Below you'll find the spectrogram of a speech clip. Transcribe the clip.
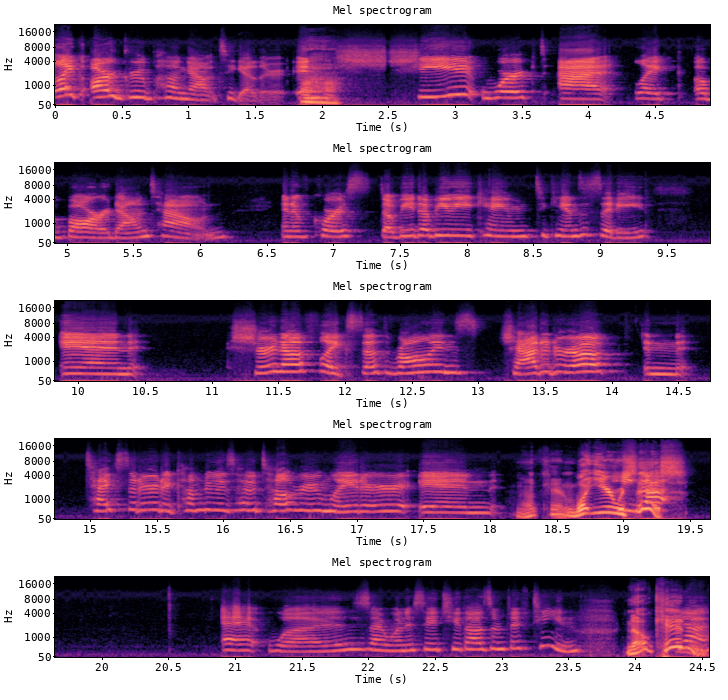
like our group hung out together, and Uh-huh. she worked at like a bar downtown, and of course WWE came to Kansas City, and sure enough, like Seth Rollins chatted her up and texted her to come to his hotel room later, and okay. What year was He got- this? it was I want to say 2015. No kidding. Yeah.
